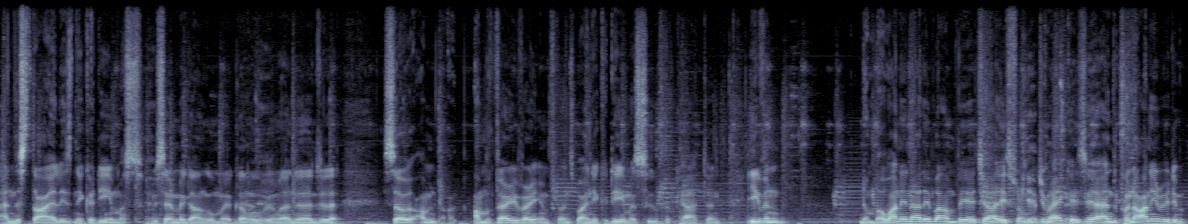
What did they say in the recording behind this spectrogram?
and the style is Nicodemus. So I'm I'm very very influenced by Nicodemus, Supercat, and even number one in Adibambe chart is from Jamaica, Town, yeah, and the Punani rhythm.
